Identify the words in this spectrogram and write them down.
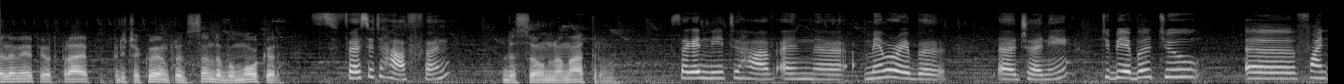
Tele lepi odprave pričakujem predvsem, da bo moker, First, to have fun. da sem na matru. Second, need to have a uh, memorable uh, journey. To be able to uh, find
